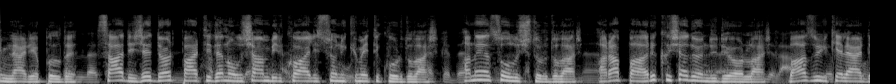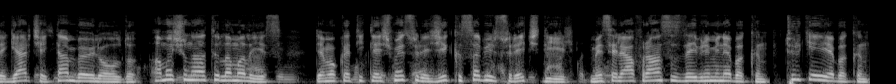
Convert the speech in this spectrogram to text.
seçimler yapıldı. Sadece dört partiden oluşan bir koalisyon hükümeti kurdular. Anayasa oluşturdular. Arap Baharı kışa döndü diyorlar. Bazı ülkelerde gerçekten böyle oldu. Ama şunu hatırlamalıyız. Demokratikleşme süreci kısa bir süreç değil. Mesela Fransız devrimine bakın, Türkiye'ye bakın.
